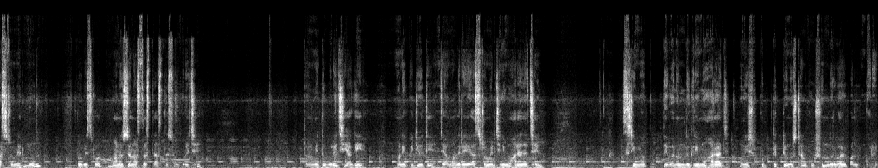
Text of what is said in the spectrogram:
আশ্রমের মূল প্রবেশপথ মানুষজন আস্তে আস্তে, আসতে শুরু করেছে। তো আমি তো বলেছি আগে অনেক ভিডিওতে যে আমাদের এই আশ্রমের যিনি মহারাজ আছেন, শ্রীমৎ দেবানন্দগিরি মহারাজ, উনি প্রত্যেকটি অনুষ্ঠান খুব সুন্দরভাবে পালন করেন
